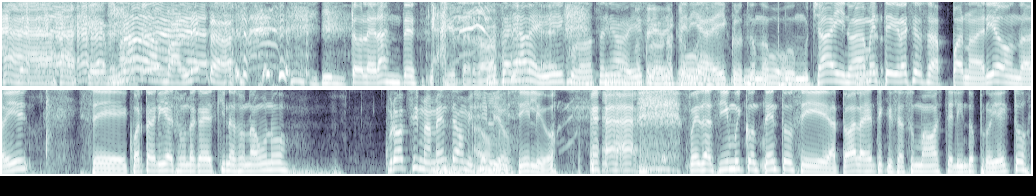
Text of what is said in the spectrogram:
Qué ¡Nada, maleta! Intolerantes. Sí, perdón. No tenía vehículo, no tenía no vehículo. No tenía pudo. vehículo, entonces no, pudo. Mucha, y nuevamente gracias a Panadería Don David, se, cuarta avenida, segunda calle esquina, zona 1. Próximamente a A domicilio. domicilio. pues así muy contentos eh, a toda la gente que se ha sumado a este lindo proyecto.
